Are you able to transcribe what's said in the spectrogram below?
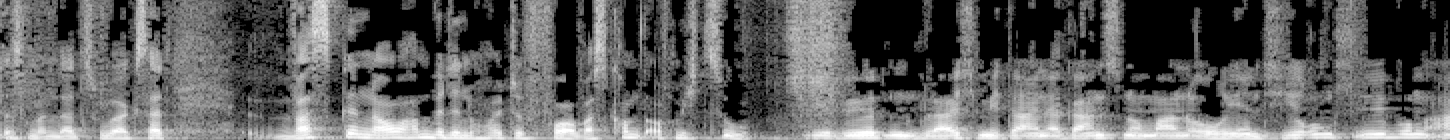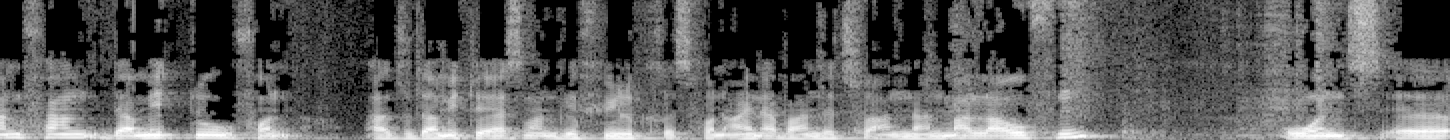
dass man da Zuwachs hat. Was genau haben wir denn heute vor? Was kommt auf mich zu? Wir würden gleich mit einer ganz normalen Orientierungsübung anfangen, damit du von, also damit du erstmal ein Gefühl kriegst, von einer Bande zur anderen mal laufen und äh,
